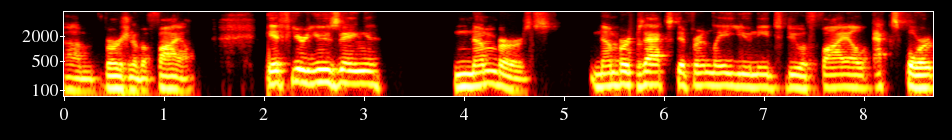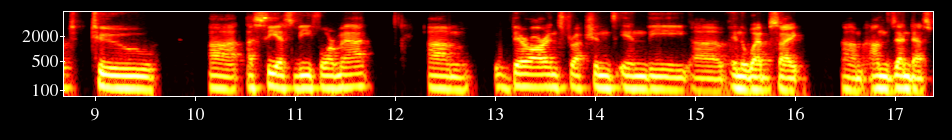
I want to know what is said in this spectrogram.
um, version of a file. If you're using numbers, numbers acts differently, you need to do a file export to uh, a CSV format. Um, there are instructions in the uh, in the website um, on Zendesk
